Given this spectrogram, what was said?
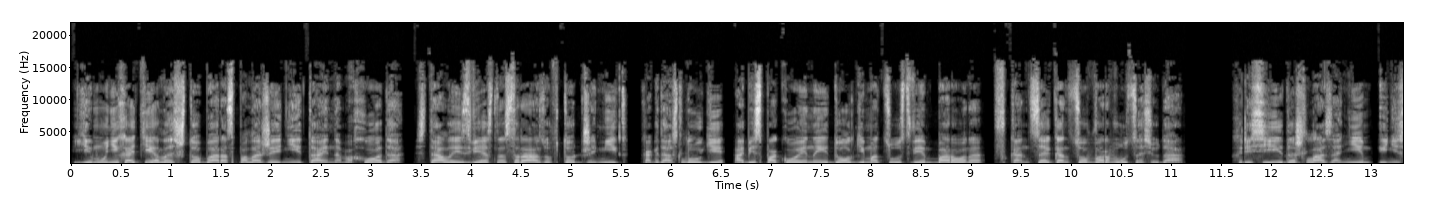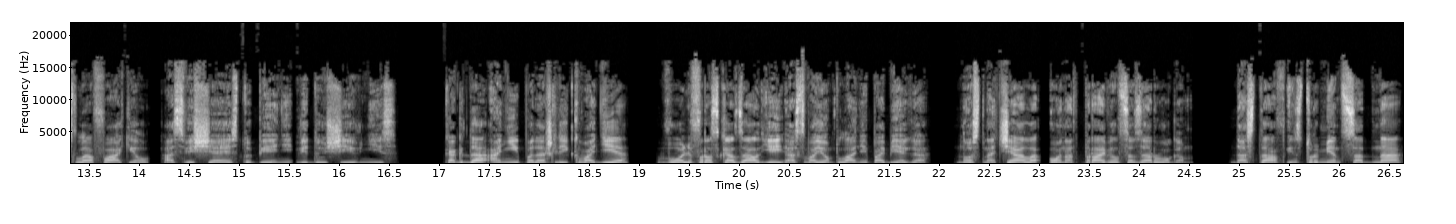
Ему не хотелось, чтобы о расположении тайного хода стало известно сразу в тот же миг, когда слуги, обеспокоенные долгим отсутствием барона, в конце концов ворвутся сюда. Хрисида шла за ним и несла факел, освещая ступени, ведущие вниз. Когда они подошли к воде, Вольф рассказал ей о своем плане побега, но сначала он отправился за рогом. Достав инструмент со дна,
